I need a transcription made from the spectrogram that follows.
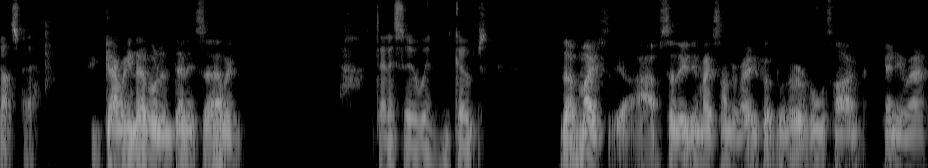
That's fair. Gary Neville and Dennis Irwin. Dennis Irwin, goat. the most absolutely most underrated footballer of all time anywhere.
